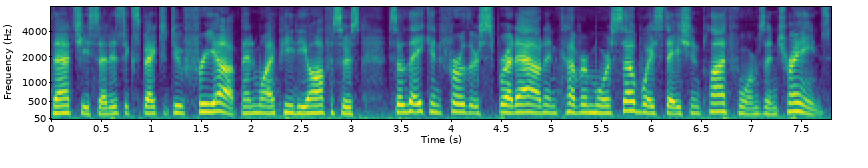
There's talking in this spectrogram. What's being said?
That, she said, is expected to free up NYPD officers so they can further spread out and cover more subway station platforms and trains.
